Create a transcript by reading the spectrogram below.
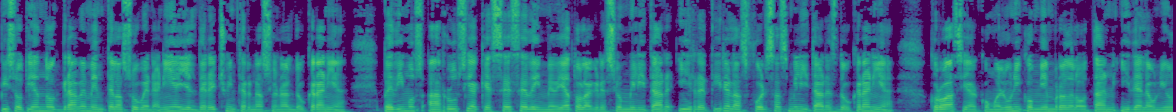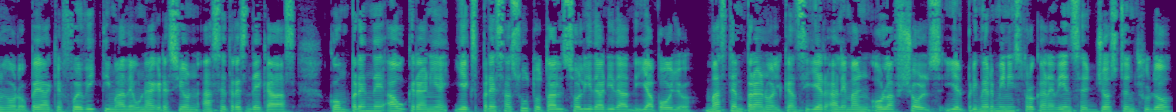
pisoteando gravemente la soberanía y el derecho internacional de Ucrania. Pedimos a Rusia que cese de inmediato la agresión militar y retire las fuerzas militares de Ucrania. Croacia, como el único miembro de la OTAN y de la Unión Europea que fue víctima de una agresión hace tres décadas, comprende a Ucrania y expresa su total solidaridad y apoyo. Más temprano, el canciller Olaf Scholz y el primer ministro canadiense Justin Trudeau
